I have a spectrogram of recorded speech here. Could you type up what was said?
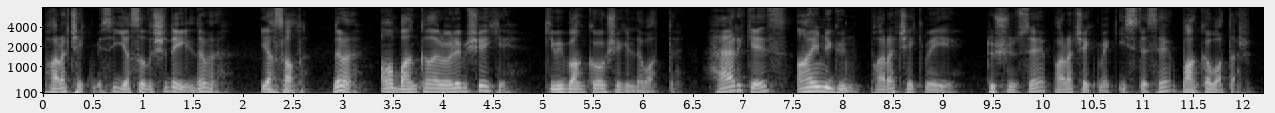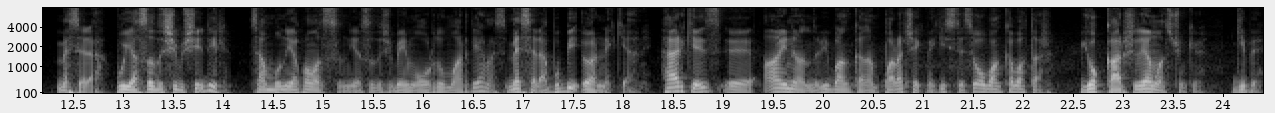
para çekmesi yasa dışı değil değil mi? Yasal değil mi? Ama bankalar öyle bir şey ki. Ki bir banka o şekilde battı. Herkes aynı gün para çekmeyi düşünse, para çekmek istese banka batar. Mesela bu yasa dışı bir şey değil. Sen bunu yapamazsın. Yasa dışı benim ordum var diyemez. Mesela bu bir örnek yani. Herkes e, aynı anda bir bankadan para çekmek istese o banka batar. Yok karşılayamaz çünkü gibi.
